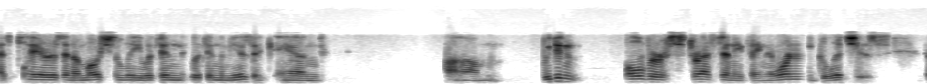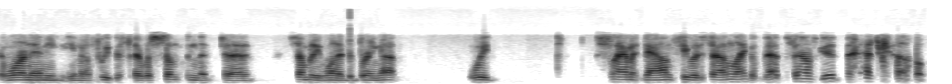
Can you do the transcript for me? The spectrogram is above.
as players and emotionally within within the music. And um, we didn't over stress anything. There weren't any glitches. There weren't any. You know, if we if there was something that uh, somebody wanted to bring up, we'd slam it down, see what it sounded like. That sounds good. Let's go.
